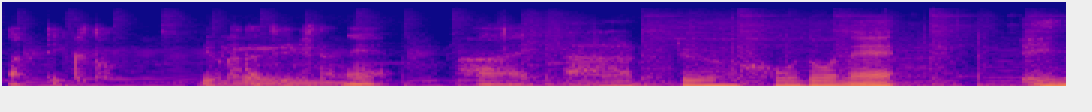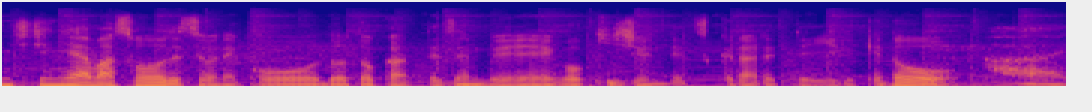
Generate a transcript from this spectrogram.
なっていくという形でしたね。はい、なるほどね。エンジニアはそうですよね、コードとかって全部英語基準で作られているけど、はい、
